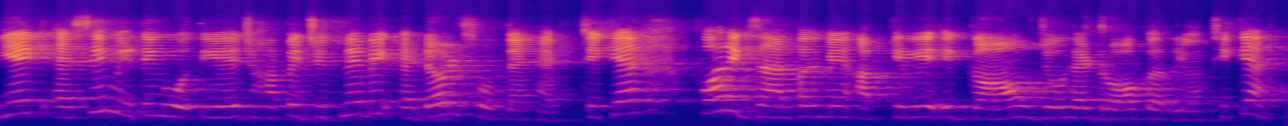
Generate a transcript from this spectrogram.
ये एक ऐसी मीटिंग होती है जहाँ पे जितने भी एडल्ट होते हैं, ठीक है? फॉर एग्ज़ाम्पल मैं आपके लिए एक गाँव जो है ड्रॉ कर रही हूँ, ठीक है?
